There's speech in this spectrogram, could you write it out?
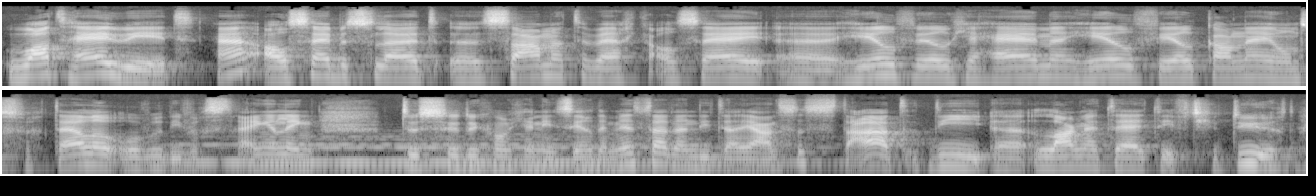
wat hij weet. Hè? Als hij besluit uh, samen te werken, als hij uh, heel veel geheimen, heel veel kan hij ons vertellen over die verstrengeling tussen de georganiseerde misdaad en de Italiaanse staat, die uh, lange tijd heeft geduurd.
